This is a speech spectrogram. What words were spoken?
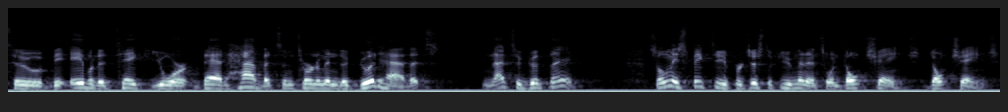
to be able to take your bad habits and turn them into good habits, that's a good thing. So let me speak to you for just a few minutes on don't change. Don't change.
